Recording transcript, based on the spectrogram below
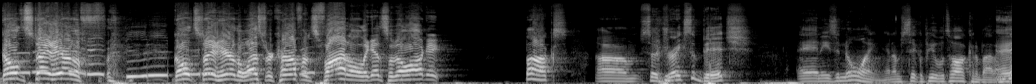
Gold State here, the Gold State here, the Western Conference Final against the Milwaukee. Bucks. Um, so Drake's a bitch. And he's annoying, and I'm sick of people talking about him. And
